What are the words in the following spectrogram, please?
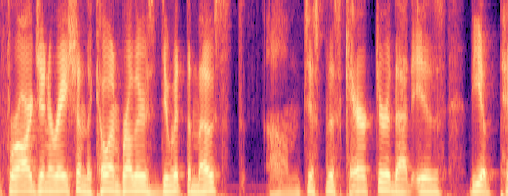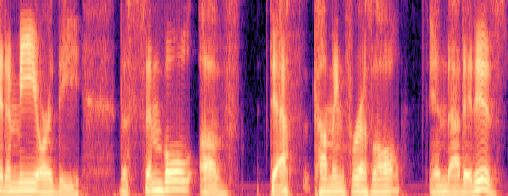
for our generation the coen brothers do it the most um, just this character that is the epitome or the the symbol of death coming for us all in that it is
